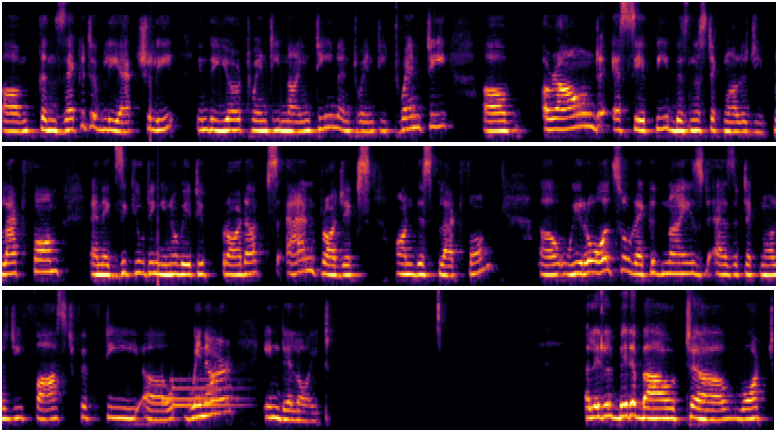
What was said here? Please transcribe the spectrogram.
um, consecutively, actually, in the year 2019 and 2020 uh, around SAP Business Technology Platform and executing innovative products and projects on this platform. Uh, we're also recognized as a Technology Fast 50 uh, winner in Deloitte a little bit about uh, what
